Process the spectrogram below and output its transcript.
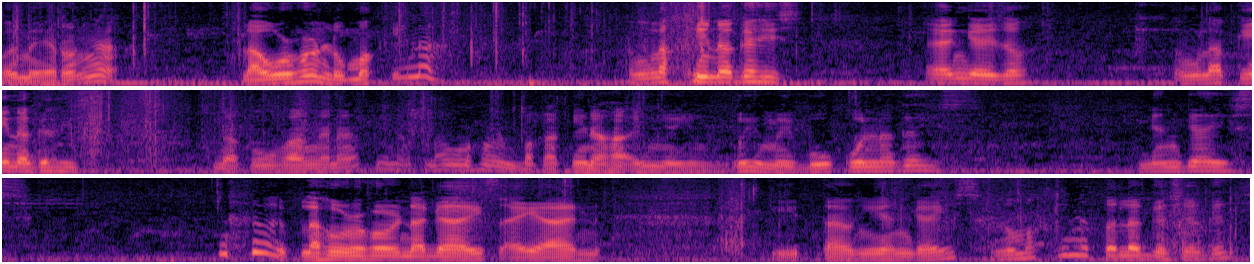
Uy, meron nga. Flower horn, lumaki na. Ang laki na guys. Ayan guys, oh. Ang laki na guys. Nakuha nga natin ang flower horn. Baka kinahain niya yung... Uy, may bukol na guys. Yan guys. flower horn na guys. Ayan. Kita niyo yan guys. Lumaki na talaga siya guys.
